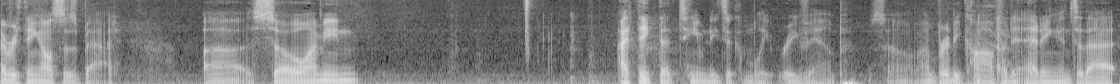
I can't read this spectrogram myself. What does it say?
Everything else is bad. Uh, so, I mean, I think that team needs a complete revamp. So I'm pretty confident heading into that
